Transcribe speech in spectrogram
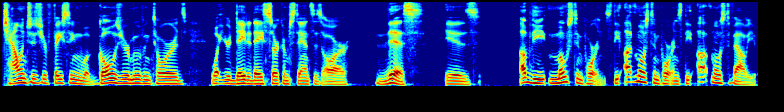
challenges you're facing, what goals you're moving towards, what your day to day circumstances are, this is of the most importance, the utmost importance, the utmost value.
